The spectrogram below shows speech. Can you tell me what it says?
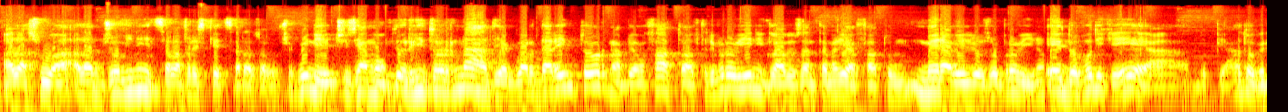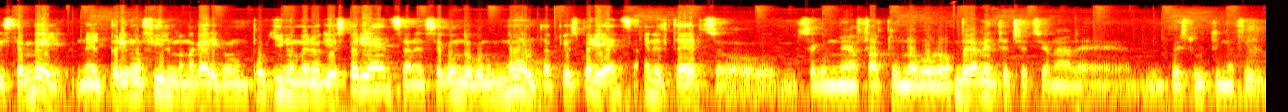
alla sua alla giovinezza, alla freschezza della sua voce. Quindi ci siamo ritornati a guardare intorno, abbiamo fatto altri provini, Claudio Santamaria ha fatto un meraviglioso provino e dopodiché ha doppiato Christian Bale. Nel primo film magari con un pochino meno di esperienza, nel secondo con molta più esperienza e nel terzo secondo me ha fatto un lavoro veramente eccezionale in quest'ultimo film.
